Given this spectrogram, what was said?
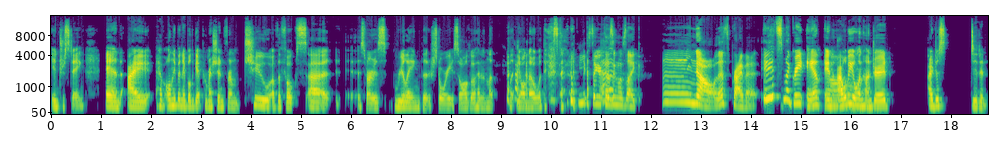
interesting. And I have only been able to get permission from two of the folks uh, as far as relaying their stories. So I'll go ahead and let, let y'all know what they said. So your cousin was like, "Mm, "No, that's private." It's my great aunt, and I will be Oh. 100. I just didn't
